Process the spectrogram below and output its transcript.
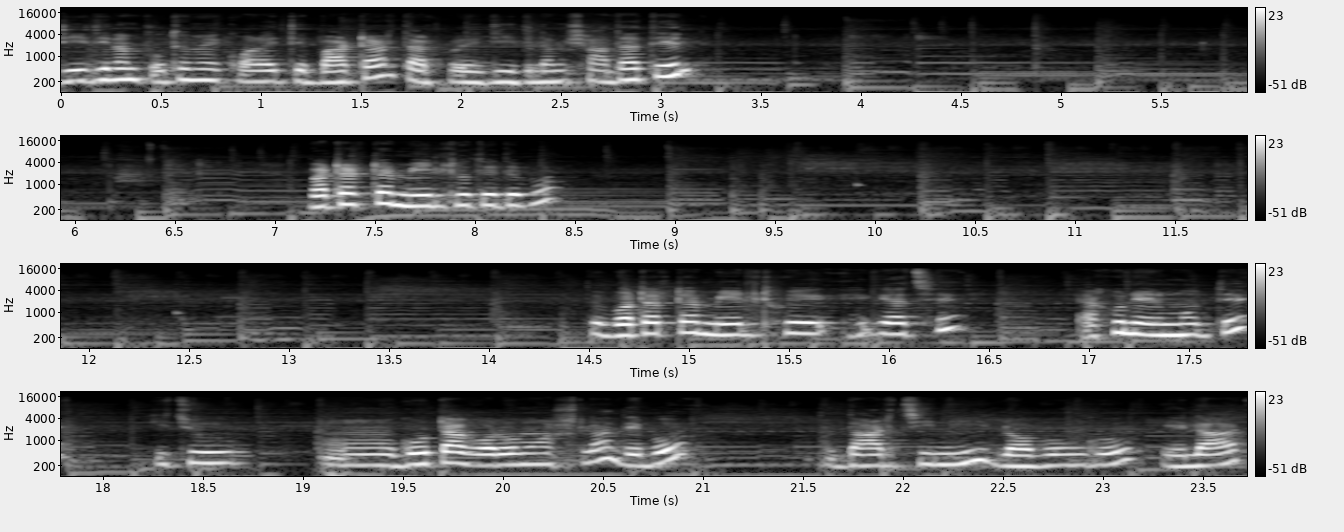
দিয়ে দিলাম প্রথমে কড়াইতে বাটার, তারপরে দিয়ে দিলাম সাদা তেল। বাটারটা মেল্ট হতে দেব। তো বাটারটা মেল্ট হয়ে গেছে। এখন এর মধ্যে কিছু গোটা গরম মশলা দেব। দারচিনি, লবঙ্গ, এলাচ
